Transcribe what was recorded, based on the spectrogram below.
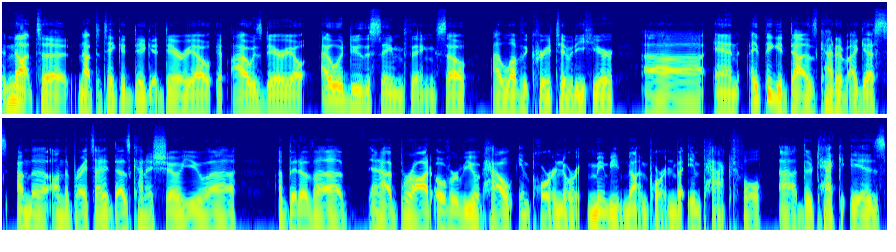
not to not to take a dig at Dario. If I was Dario, I would do the same thing. So I love the creativity here, uh, and I think it does kind of. I guess on the on the bright side, it does kind of show you uh, a bit of a and a broad overview of how important, or maybe not important, but impactful uh, their tech is.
